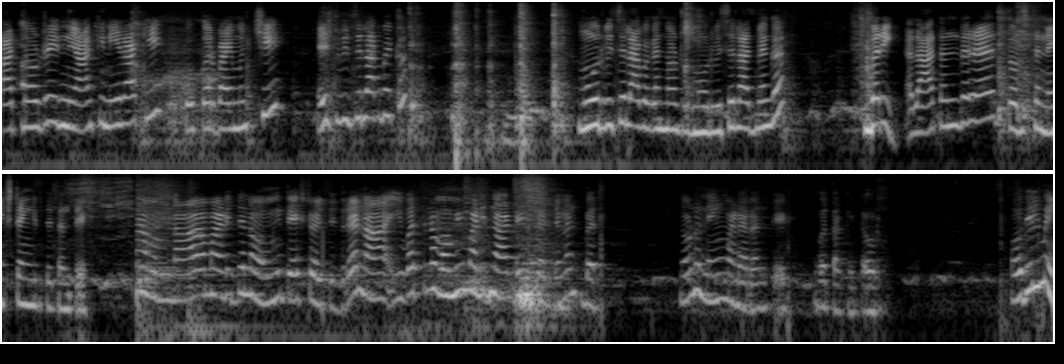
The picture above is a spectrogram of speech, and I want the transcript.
ಆತ್ ನೋಡ್ರಿ ಇದನ್ನ ಹಾಕಿ ನೀರು ಹಾಕಿ ಕುಕ್ಕರ್ ಬಾಯಿ ಮುಚ್ಚಿ ಎಷ್ಟು ವಿಸಿಲ್ ಹಾಕ್ಬೇಕು ಮೂರು ವಿಸಿಲ್ ಆಗ್ಬೇಕಂತ ನೋಡ್ರಿ, ಮೂರು ವಿಸಿಲ್ ಆದ್ಮ್ಯಾಗ. ಬರೀ ಅದಾತಂದ್ರೆ ತೋರಿಸ್ತೇನೆ ನೆಕ್ಸ್ಟ್ ಹೆಂಗಿರ್ತೈತಂತೆ. ನಾ ಮಾಡಿದ್ದೆ ನಮ್ಮ ಮಮ್ಮಿ ಟೇಸ್ಟ್ ಹೇಳ್ತಿದ್ರೆ, ನಾ ಇವತ್ತು ನಮ್ಮ ಮಮ್ಮಿ ಮಾಡಿದ್ದು, ನಾ ಟೇಸ್ಟ್ ಹೇಳ್ತೇನೆ ಅಂತ ಬರ್ರಿ ನೋಡು ಹೆಂಗೆ ಮಾಡ್ಯಾರ ಅಂತೇಳಿ ಗೊತ್ತಾಕೈತೆ ಅವ್ರು. ಹೌದಿಲ್ ಮೀ?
